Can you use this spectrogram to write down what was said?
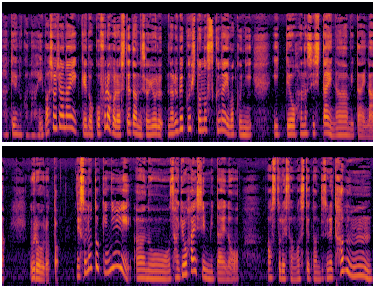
なんていうのかな、居場所じゃないけど、こう、ふらふらしてたんですよ、夜。なるべく人の少ない枠に行ってお話ししたいな、みたいな、うろうろと。で、その時に、あの、作業配信みたいのを、アストレさんがしてたんですね。多分、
